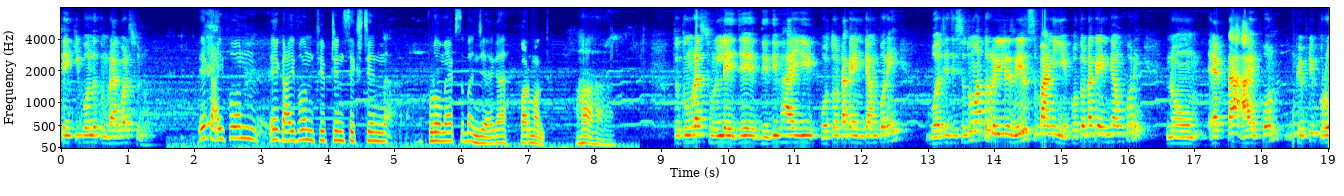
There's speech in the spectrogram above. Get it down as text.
সে কি বলো তোমরা একবার শুনো एक आईफोन एक आईफोन 15 16 प्रो मैक्स बन जाएगा पर मंथ हाँ हाँ हाँ তো তোমরা শুনলে যে দিদি ভাই কত টাকা ইনকাম করে বলছে যে শুধুমাত্র রিলস বানিয়ে কত টাকা ইনকাম করে নো একটা আইফোন ফিফটি প্রো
